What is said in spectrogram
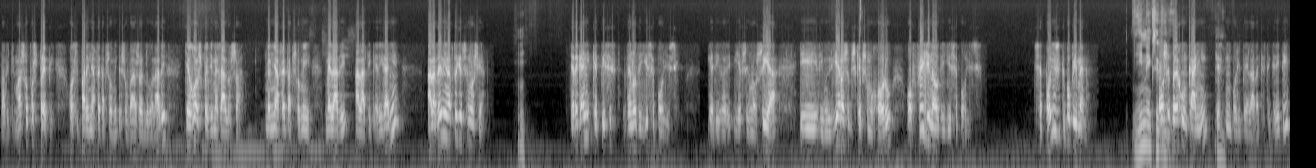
να δοκιμάσω όπως πρέπει. Όχι πάρε μια φέτα ψωμί και σου βάζω λίγο λάδι. Και εγώ ως παιδί μεγάλωσα με μια φέτα ψωμί με λάδι αλάτι και ρίγανη, αλλά δεν είναι αυτό για ψυχνωσία. Mm. Και, δεν κάνει, και επίσης δεν οδηγεί σε πώληση. Γιατί η γευσηγνωσία, η δημιουργία ενός επισκέψιμου χώρου οφείλει να οδηγεί σε πώληση. Σε πώληση τυποποιημένου. Είναι Όσοι το έχουν κάνει και στην υπόλοιπη Ελλάδα και στην Κρήτη,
